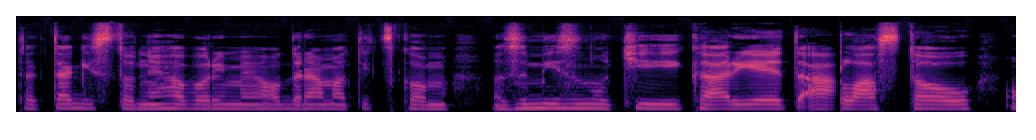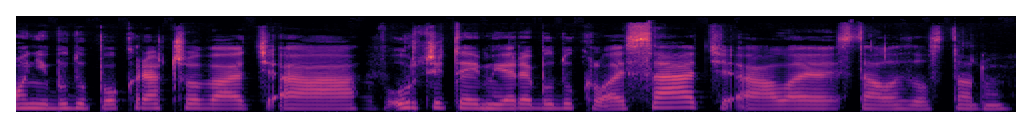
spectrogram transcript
tak takisto nehovoríme o dramatickom zmiznutí kariet a plastov. Oni budú pokračovať a v určitej miere budú klesať, ale stále zostanú.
